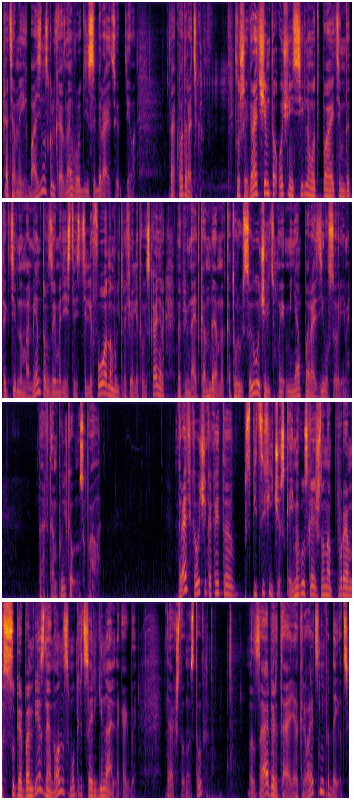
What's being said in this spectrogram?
Хотя на их базе, насколько я знаю, вроде и собираются это дело. Так, квадратик. Слушай, играть чем-то очень сильно вот по этим детективным моментам взаимодействия с телефоном, ультрафиолетовый сканер напоминает Condemned, который, в свою очередь, меня поразил все время. Так, там пылька у нас упала. Графика очень какая-то специфическая. И могу сказать, что она прям супер бомбезная, но она смотрится оригинально как бы. Так, что у нас тут? Заперто, не открывается, не поддается.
